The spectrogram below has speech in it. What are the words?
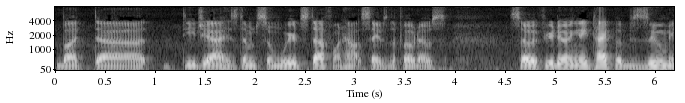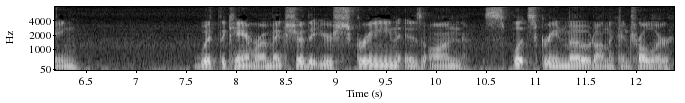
but uh, DJI has done some weird stuff on how it saves the photos. So if you're doing any type of zooming with the camera, make sure that your screen is on split screen mode on the controller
